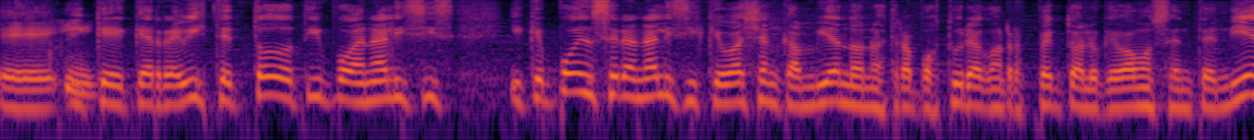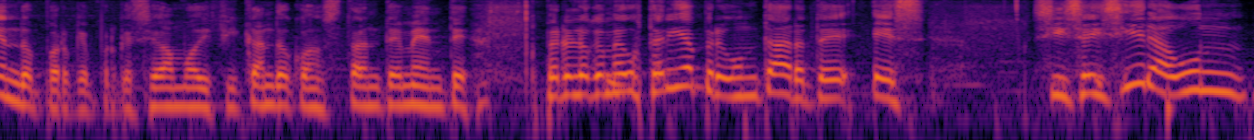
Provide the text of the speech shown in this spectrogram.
eh, y que reviste todo tipo de análisis y que pueden ser análisis que vayan cambiando nuestra postura con respecto a lo que vamos entendiendo, porque, porque se va modificando constantemente. Pero lo que me gustaría preguntarte es, si se hiciera un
